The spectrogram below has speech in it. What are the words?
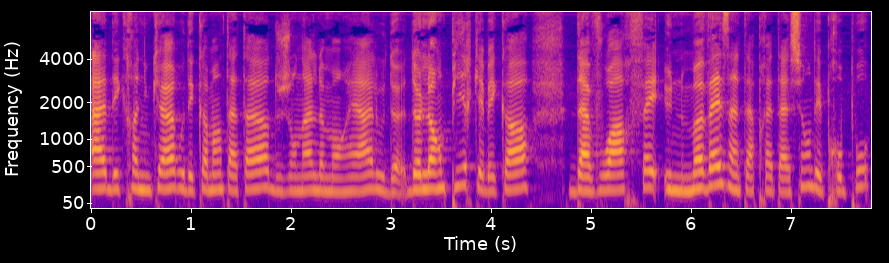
à des chroniqueurs ou des commentateurs du Journal de Montréal ou de, de l'Empire québécois d'avoir fait une mauvaise interprétation des propos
